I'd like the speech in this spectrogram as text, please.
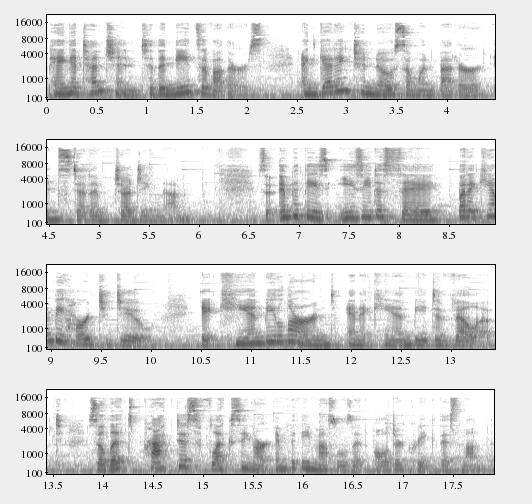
paying attention to the needs of others, and getting to know someone better instead of judging them. So empathy is easy to say, but it can be hard to do. It can be learned and it can be developed. So let's practice flexing our empathy muscles at Alder Creek this month.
